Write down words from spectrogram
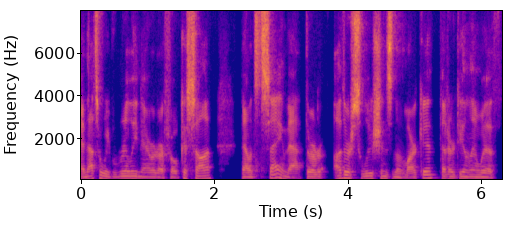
And that's what we've really narrowed our focus on. Now, in saying that, there are other solutions in the market that are dealing with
